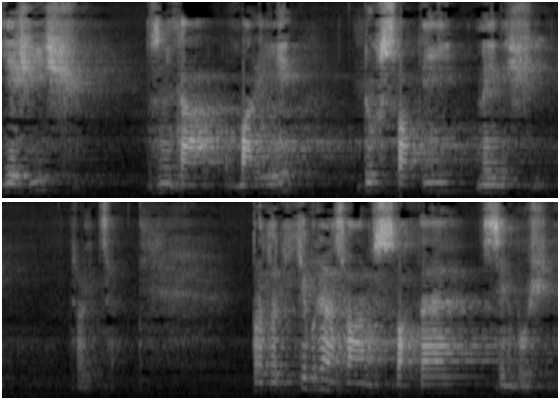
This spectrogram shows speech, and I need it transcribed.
Ježíš vzniká v Marii, Duch Svatý nejvyšší trojice. Proto dítě bude nazváno svaté syn boží.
